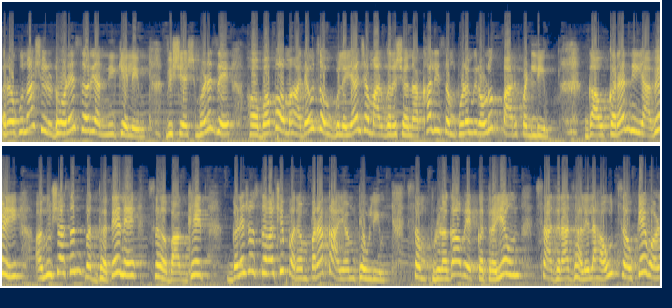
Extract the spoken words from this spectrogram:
रघुनाथ शिरढोणे सर यांनी केले. विशेष म्हणजे हबप महादेव चौगुले यांच्या मार्गदर्शनाखाली संपूर्ण मिरवणूक पार पडली. गावकऱ्यांनी यावेळी अनुशासन पद्धतीने सहभाग घेत गणेशोत्सवाची परंपरा कायम ठेवली. संपूर्ण गाव एकत्र येऊन साजरा झालेला हा उत्सव केवळ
